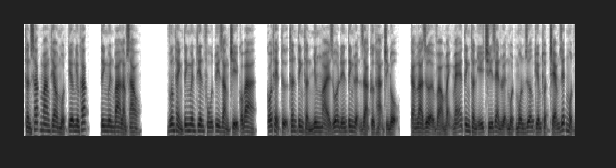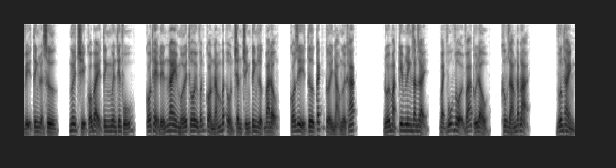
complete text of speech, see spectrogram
thần sắc mang theo một tia nghiêm khắc, tinh nguyên ba làm sao? Vương thành tinh nguyên thiên phú tuy rằng chỉ có ba, có thể tự thân tinh thần nhưng mài rũa đến tinh luyện giả cực hạn trình độ, càng là dựa vào mạnh mẽ tinh thần ý chí rèn luyện một môn dưỡng kiếm thuật chém giết một vị tinh luyện sư ngươi chỉ có bảy tinh nguyên thiên phú, có thể đến nay mới thôi vẫn còn nắm bất ổn chân chính tinh lực ba động, có gì tư cách cười nhạo người khác? Đối mặt kim linh gian dạy, bạch vũ vội vã cúi đầu, không dám đáp lại. Vương thành,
